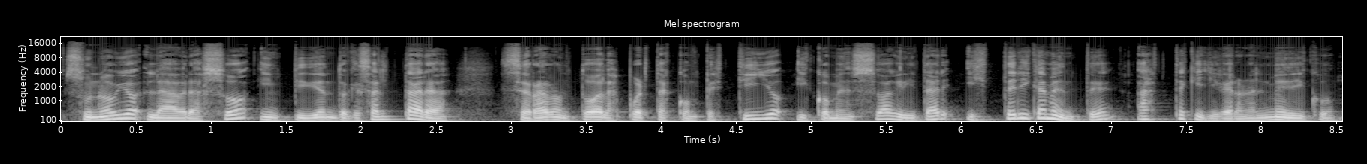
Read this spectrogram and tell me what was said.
Su novio la abrazó impidiendo que saltara, cerraron todas las puertas con pestillo y comenzó a gritar histéricamente hasta que llegaron al médico.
